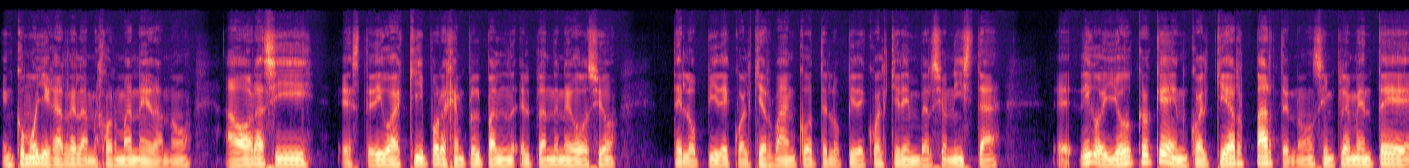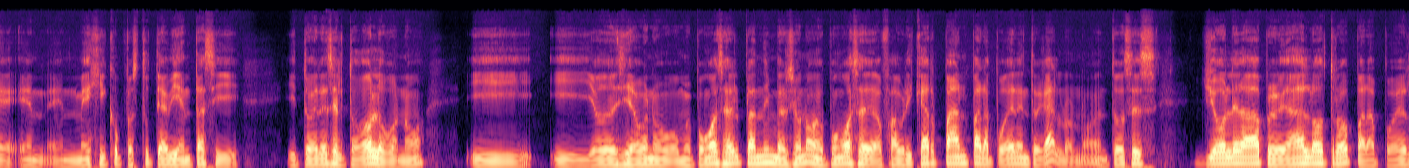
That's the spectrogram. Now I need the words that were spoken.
en cómo llegar de la mejor manera, ¿no? Ahora sí, este, digo, aquí, por ejemplo, el plan, el plan de negocio te lo pide cualquier banco, te lo pide cualquier inversionista. Eh, digo, yo creo que en cualquier parte, ¿no? Simplemente en, en México, pues tú te avientas y, y tú eres el todólogo, ¿no? Y, yo decía, bueno, o me pongo a hacer el plan de inversión o me pongo a, fabricar pan para poder entregarlo, ¿no? Entonces yo le daba prioridad al otro para poder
